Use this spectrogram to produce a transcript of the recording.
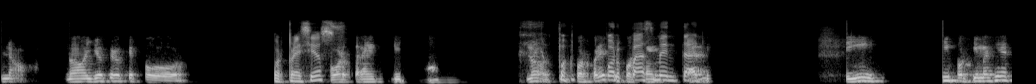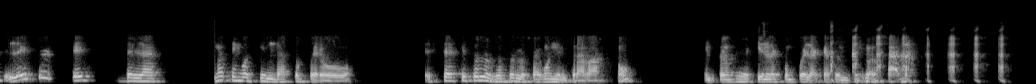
No, no, yo creo que por... ¿Por precios? Por tranquilidad. No, por, por, paz mental. Sí, sí, porque imagínate, Leicester es de las... No tengo aquí el dato, pero es que todos los datos los hago en el trabajo entonces aquí en la compu de la casa no tengo nada.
